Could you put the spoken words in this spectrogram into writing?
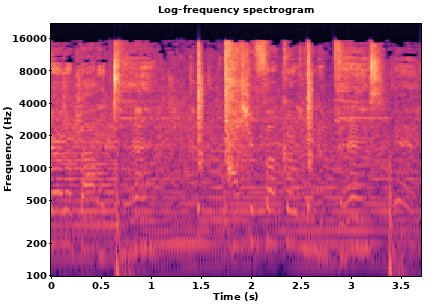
girl about a 10. I should fuck her in a Benz.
